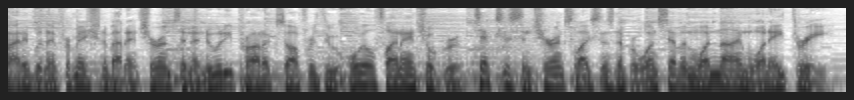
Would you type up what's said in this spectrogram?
provided with information about insurance and annuity products offered through Hoyle Financial Group. Texas Insurance License Number 1719183.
